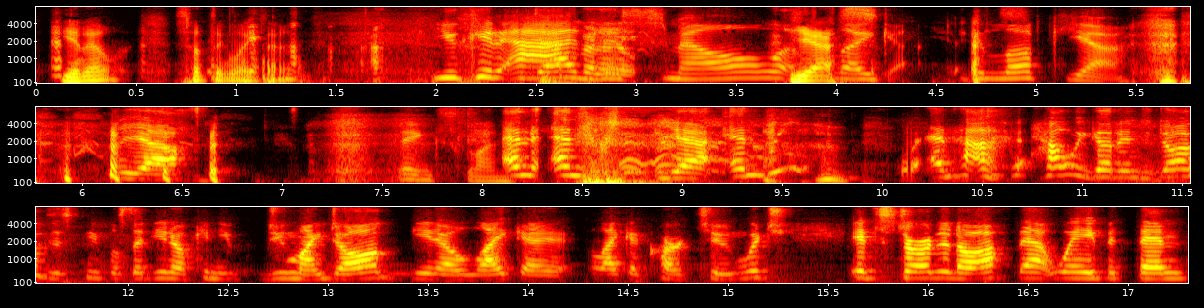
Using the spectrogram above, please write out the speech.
you know, something like that. You could add Definitely. the smell. Yes. Like look. Yeah. yeah. Thanks, Glenn. And and yeah, and we and how, how we got into dogs is people said, you know, can you do my dog, you know, like a like a cartoon, which it started off that way, but then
